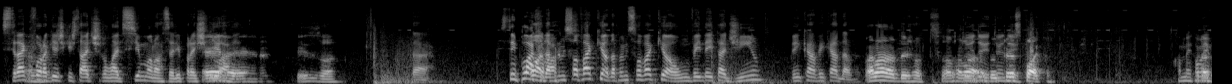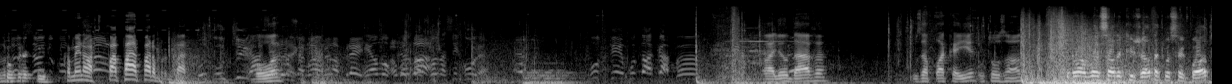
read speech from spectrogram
Será que foram aqueles que estavam atirando lá de cima, Norte, ali pra É, esquerda? é. Eles lá. Tá. Você tem Ó, placa, dá pra me salvar aqui, ó. Dá pra me salvar aqui, ó. Um vem deitadinho. Vem cá, vem cá, Dava. Vai lá, DJ, vai lá. Eu tenho as placas. Calma aí, calma aí, Bruno. Calma aí, Norton. Pa- Para, para, Bruno, para. Boa. Valeu, Dava. Usa a placa aí. Eu tô usando. Tem um avançado aqui já, tá com C4.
